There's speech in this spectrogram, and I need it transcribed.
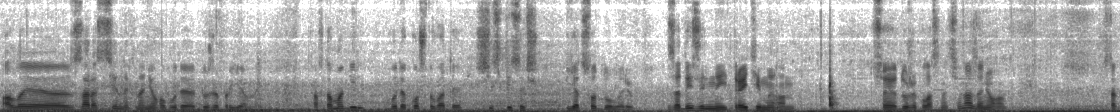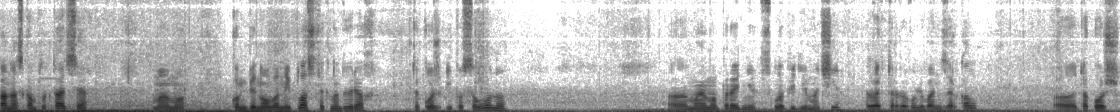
але зараз цінник на нього буде дуже приємний. Автомобіль буде коштувати 6500 доларів за дизельний третій меган. Це дуже класна ціна за нього. Така у нас комплектація. Маємо комбінований пластик на дверях, також і по салону. Е, Маємо передні склопідіймачі, електрорегулювання дзеркал. Е, Також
